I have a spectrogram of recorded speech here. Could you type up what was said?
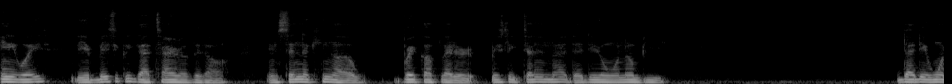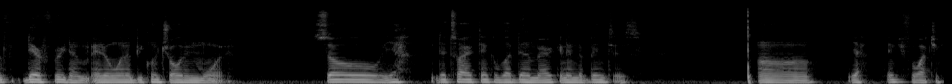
Anyways, they basically got tired of it all and send the king a breakup letter, basically telling him that, that they don't want to be, that they want their freedom and don't want to be controlled anymore. So yeah, that's what I think about the American independence. Uh, yeah, thank you for watching.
